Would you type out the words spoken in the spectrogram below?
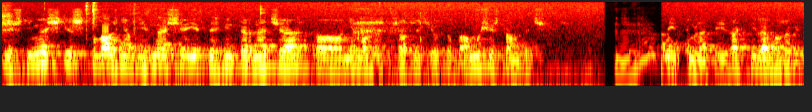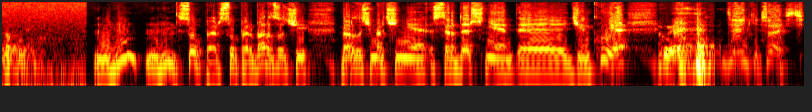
Jeśli myślisz poważnie o biznesie, jesteś w internecie, to nie możesz przeoczyć YouTube'a, musisz tam być. I tym lepiej, za chwilę może być za późno. Mhm, mhm, super, super. Bardzo ci, bardzo ci Marcinie serdecznie e, dziękuję. Dziękuję. Dzięki, cześć.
